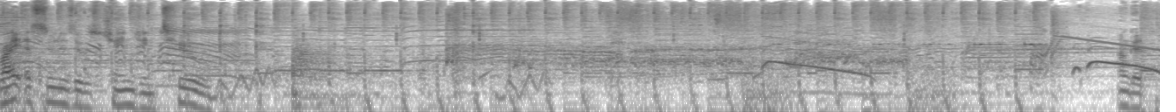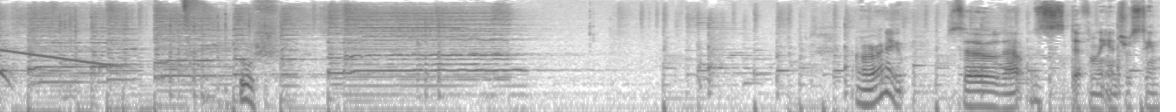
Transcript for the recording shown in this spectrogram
Right as soon as it was changing too. So that was definitely interesting.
